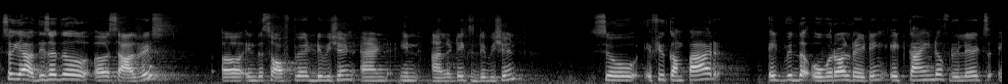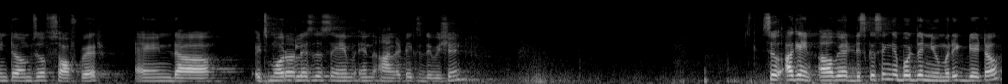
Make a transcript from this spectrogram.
so yeah, these are the uh, salaries uh, in the software division and in analytics division. So if you compare it with the overall rating, it kind of relates in terms of software and uh, it's more or less the same in analytics division. So again, uh, we are discussing about the numeric data,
